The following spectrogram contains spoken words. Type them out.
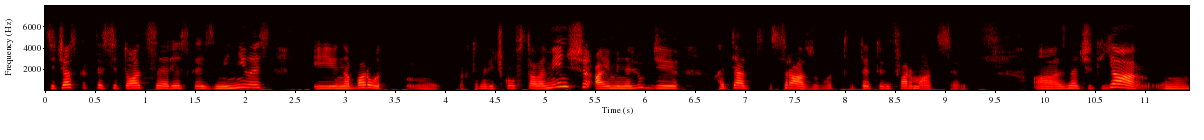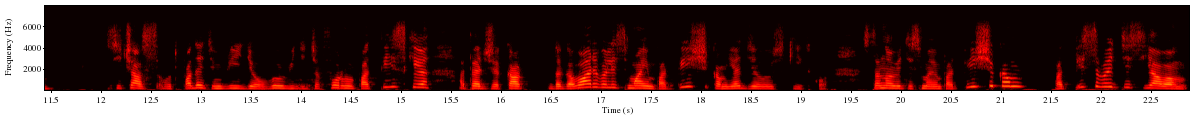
Сейчас как-то ситуация резко изменилась, и наоборот, как-то новичков стало меньше, а именно люди хотят сразу вот, вот эту информацию. А, значит, я сейчас вот под этим видео вы увидите форму подписки. Опять же, как договаривались, моим подписчикам я делаю скидку. Становитесь моим подписчиком, подписывайтесь. Я вам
